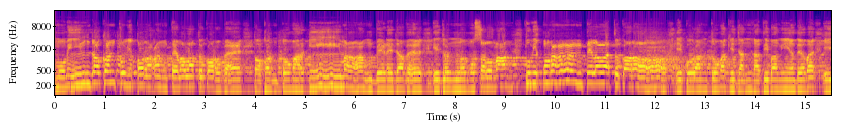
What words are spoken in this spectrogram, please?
মমিন যখন তুমি কোরআন তেলাওয়াত করবে, তখন তোমার ঈমান বেড়ে যাবে। এজন্য মুসলমান, তুমি কোরআন তেলাওয়াত করো। এই কোরআন তোমাকে জান্নাতি বানিয়ে দেবে। এই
